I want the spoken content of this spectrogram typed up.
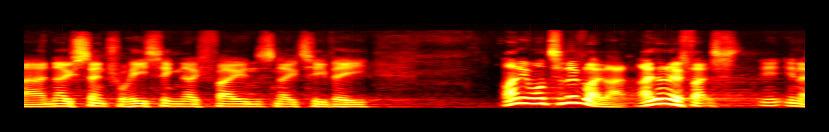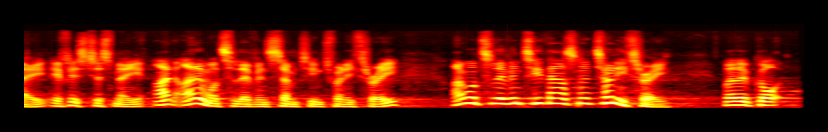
uh, no central heating, no phones, no TV. I don't want to live like that. I don't know if that's, you know, if it's just me. I, I don't want to live in 1723. I want to live in 2023, where they've got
